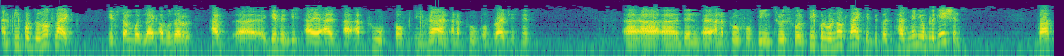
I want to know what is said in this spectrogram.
And people do not like if somebody like Abu Dharr have uh, given this ayah as a, a, proof of iman and a proof of righteousness uh, uh, uh then uh, and a proof of being truthful. People will not like it because it has many obligations but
